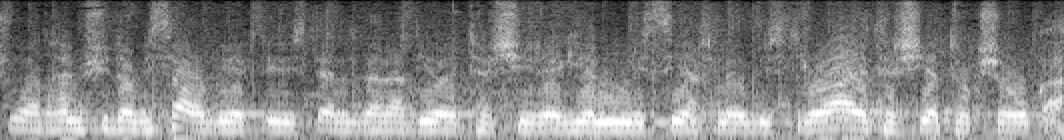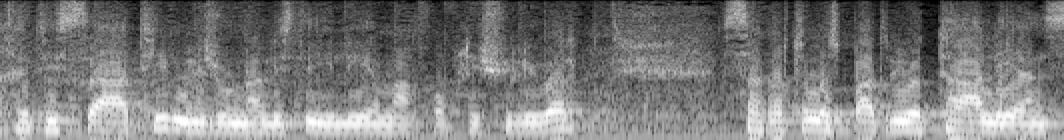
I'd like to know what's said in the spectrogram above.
სუადღე მშვიდობისა ობიექტივის ტელე და რადიო ეთერში რეგიონული სიახლეების დროა ეთერშია თოქ-შოუ კახეთის საათი. მე ჟურნალისტი ილია მარყოფლიშვილი ვარ საქართველოს პატრიოტთა ალიანს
